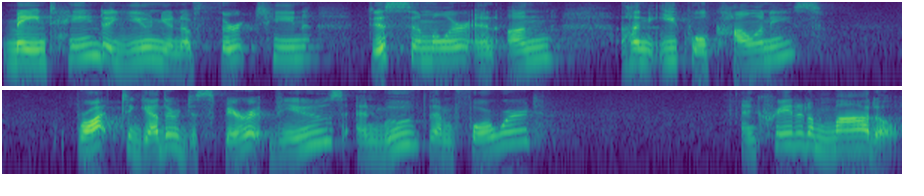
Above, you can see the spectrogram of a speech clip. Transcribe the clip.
maintained a union of 13 dissimilar and un unequal colonies, brought together disparate views and moved them forward, and created a model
